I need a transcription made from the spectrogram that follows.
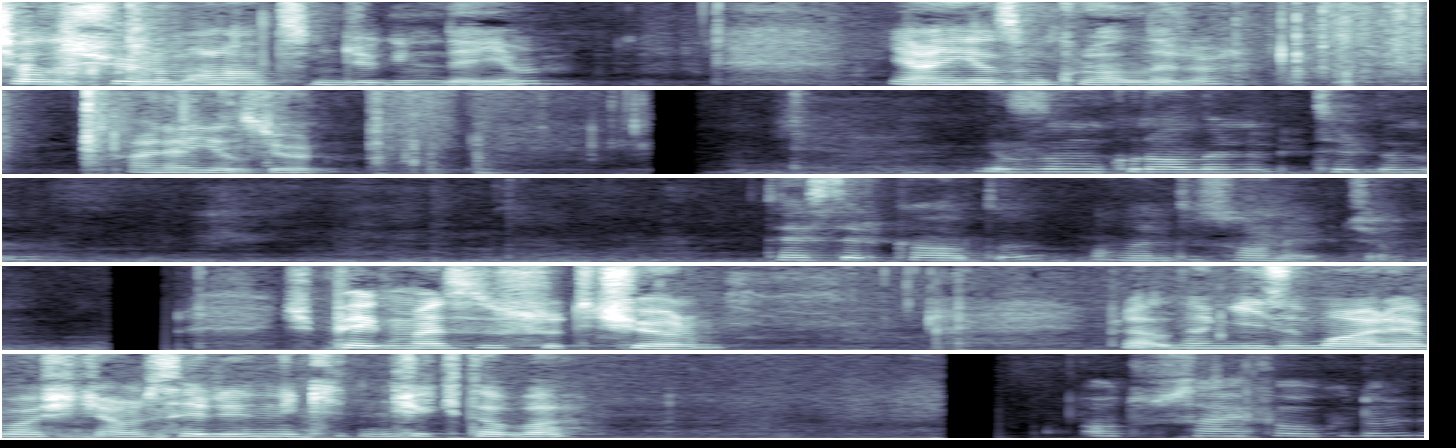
Çalışıyorum 16. gündeyim. Yani yazım kuralları. Hala yazıyorum. Yazım kurallarını bitirdim. Testleri kaldı. Onları da sonra yapacağım. Şimdi pekmezli süt içiyorum. Birazdan gizli mağaraya başlayacağım. Serinin ikinci kitabı. 30 sayfa okudum.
